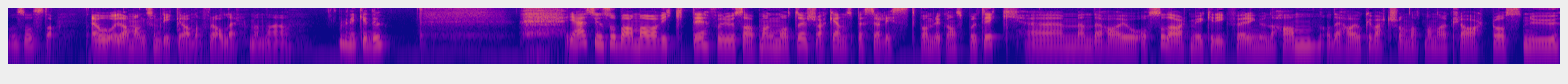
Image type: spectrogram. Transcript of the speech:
hos oss, da. Jo, det er mange som liker han for all del, men uh, men ikke du? Jeg syns Obama var viktig for USA på mange måter, så er ikke jeg noen spesialist på amerikansk politikk. Eh, men det har jo også vært mye krigføring under han, og det har jo ikke vært sånn at man har klart å snu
